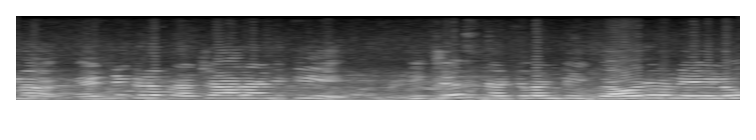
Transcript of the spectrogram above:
లో ఎన్నికల ప్రచారానికి ఇచ్చేసినటువంటి గౌరవనీయులు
